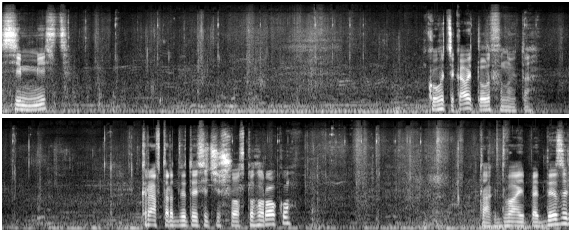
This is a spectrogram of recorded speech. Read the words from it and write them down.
Сім місць. Кого цікавить, телефонуйте. Крафтер 2006 року. Так, 2,5 дизель.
